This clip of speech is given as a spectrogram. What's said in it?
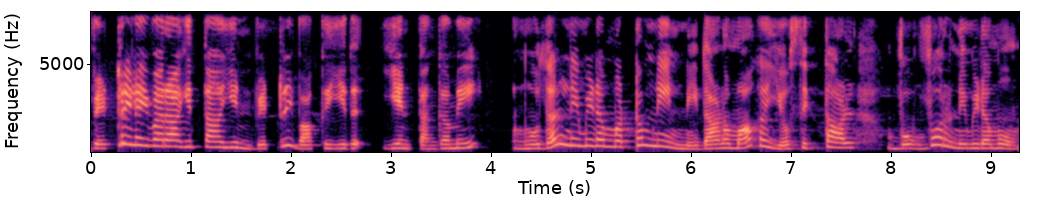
வெற்றிலை வராகித் தாயின் வெற்றி வாக்கு இது. என் தங்கமே? முதல் நிமிடம் மட்டும் நீ நிதானமாக யோசித்தால் ஒவ்வொரு நிமிடமும்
